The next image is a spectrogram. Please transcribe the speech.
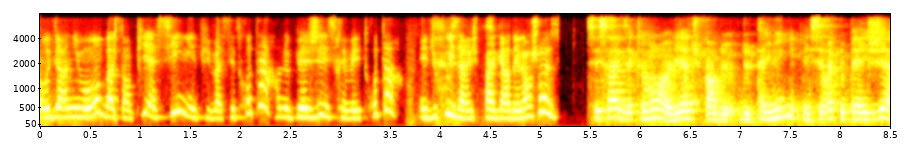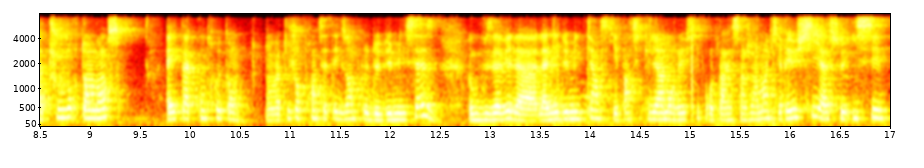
au dernier moment, bah, tant pis, elles signent. Et puis bah, c'est trop tard. Le PSG, il se réveille trop tard. Et du coup, ils n'arrivent pas à garder leur joueuse. C'est ça, exactement. Léa, tu parles de, timing. Mais c'est vrai que le PSG a toujours tendance être à contre-temps. On va toujours prendre cet exemple de 2016. Donc vous avez l'année 2015 qui est particulièrement réussie pour le Paris Saint-Germain, qui réussit à se hisser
